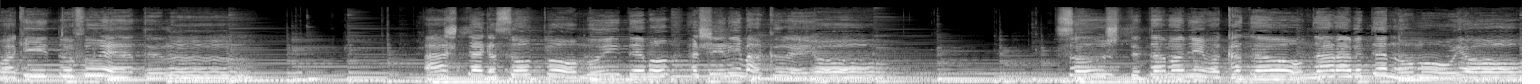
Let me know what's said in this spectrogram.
はきっと増えてる。明日がそっぽを向いても走りまくれよ。そしてたまには肩を並べて飲もうよ。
